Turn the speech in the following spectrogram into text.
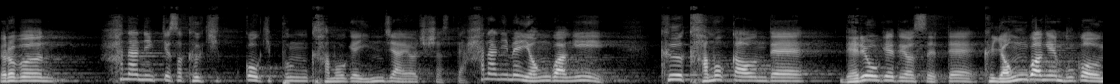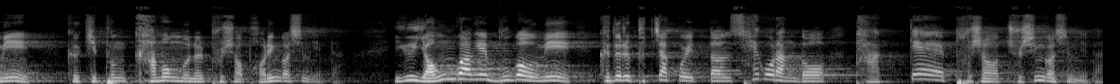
여러분 하나님께서 그 깊고 깊은 감옥에 임재하여 주셨을 때 하나님의 영광이 그 감옥 가운데 내려오게 되었을 때 그 영광의 무거움이 그 깊은 감옥 문을 부셔 버린 것입니다. 이 영광의 무거움이 그들을 붙잡고 있던 쇠고랑도 다 깨 부셔 주신 것입니다.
